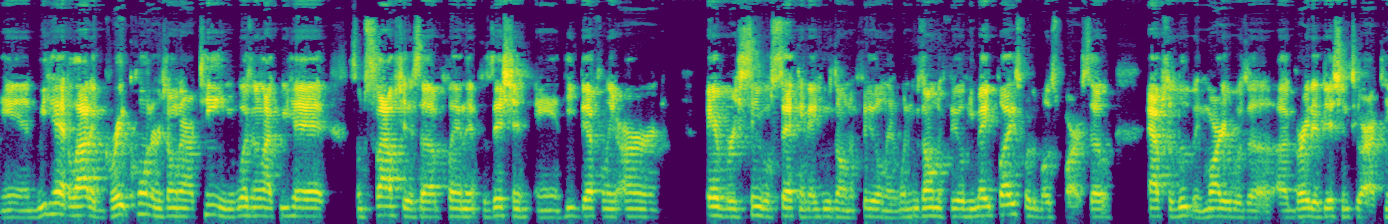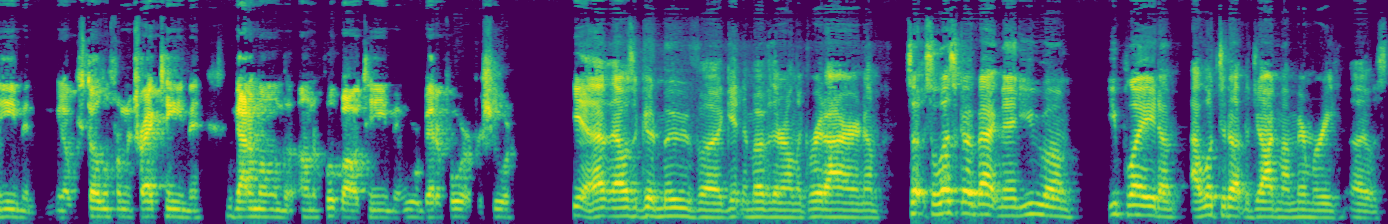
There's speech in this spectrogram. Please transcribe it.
And we had a lot of great corners on our team. It wasn't like we had some slouches uh, playing that position, and he definitely earned every single second that he was on the field. And when he was on the field, he made plays for the most part. So absolutely, Marty was a, a great addition to our team, and you know we stole him from the track team and got him on the on the football team, and we were better for it for sure. Yeah, that, that was a good move, uh, getting him over there on the gridiron. Um, so so let's go back, man. You um you played. Um, I looked it up to jog my memory. Uh, it was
